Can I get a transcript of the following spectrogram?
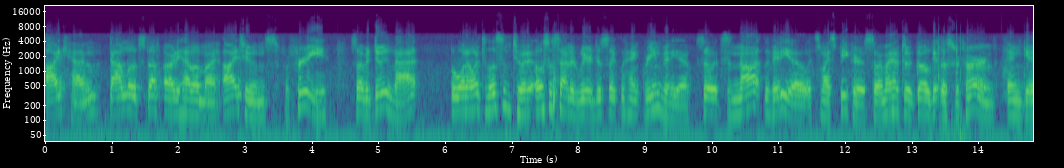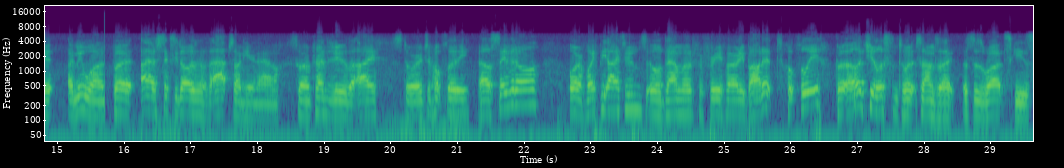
I can download stuff I already have on my iTunes for free so I've been doing that. But when I went to listen to it, it also sounded weird, just like the Hank Green video. So it's not the video, it's my speakers. So I might have to go get this returned and get a new one. But I have $60 of apps on here now. So I'm trying to do the iStorage and hopefully I'll save it all. Or if like the iTunes, it will download for free if I already bought it, hopefully. But I'll let you listen to what it sounds like. This is Watsky's.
